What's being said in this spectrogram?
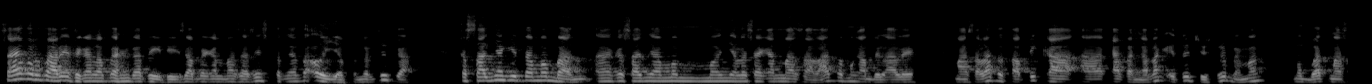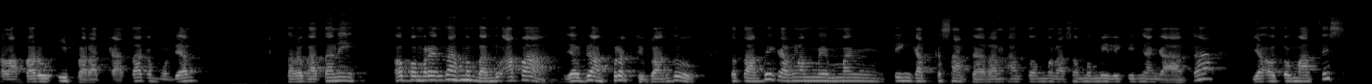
saya tertarik dengan apa yang tadi disampaikan Mas Asis. Ternyata oh iya benar juga. Kesannya kita membantu, eh, kesannya menyelesaikan masalah atau mengambil alih masalah, tetapi eh, kadang-kadang itu justru memang membuat masalah baru. Ibarat kata kemudian taruh kata nih, oh pemerintah membantu apa? Ya udah brek dibantu. Tetapi karena memang tingkat kesadaran atau merasa memilikinya nggak ada, ya otomatis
